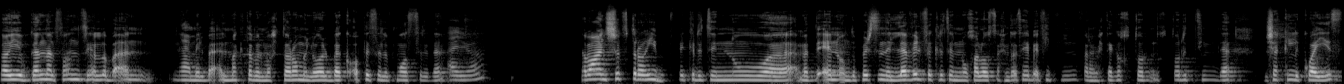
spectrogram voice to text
طيب جالنا ال funds يلا بقى نعمل بقى المكتب المحترم اللي هو ال back office اللي في مصر ده. أيوه. طبعا shift رهيب فكرة إنه مبدئيا on the personal level فكرة إنه خلاص إحنا دلوقتي هيبقى في team فأنا محتاجة اختار نختار ال team ده بشكل كويس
